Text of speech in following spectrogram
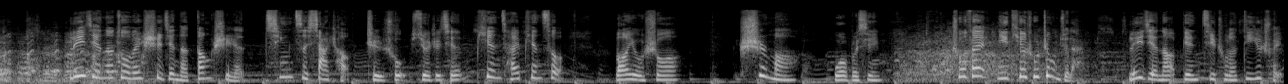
李姐呢，作为事件的当事人，亲自下场指出薛之谦骗财骗色。网友说：“是吗？我不信，除非你贴出证据来。”李姐呢便寄出了第一锤，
